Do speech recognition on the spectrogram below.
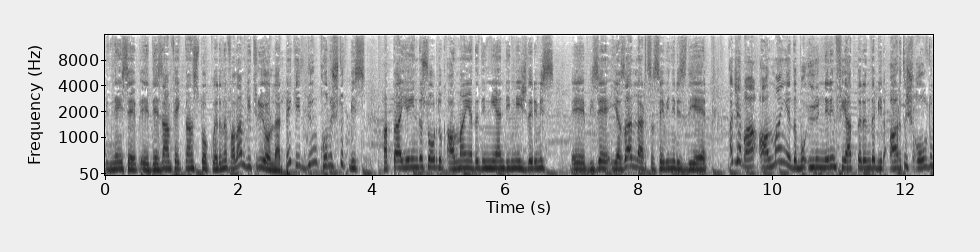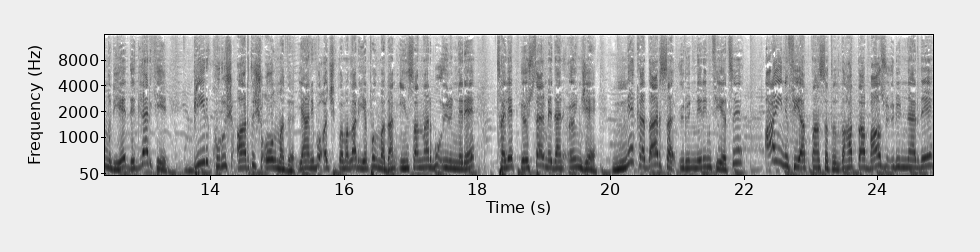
neyse e, dezenfektan stoklarını falan bitiriyorlar. Peki dün konuştuk biz. Hatta yayında sorduk Almanya'da dinleyen dinleyicilerimiz e, bize yazarlarsa seviniriz diye. Acaba Almanya'da bu ürünlerin fiyatlarında bir artış oldu mu diye dediler ki bir kuruş artış olmadı. Yani bu açıklamalar yapılmadan insanlar bu ürünlere talep göstermeden önce ne kadarsa ürünlerin fiyatı aynı fiyattan satıldı. Hatta bazı ürünlerde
